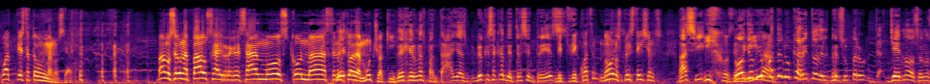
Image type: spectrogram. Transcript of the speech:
What? Ya está todo muy manoseado. Vamos a hacer una pausa y regresamos con más. Tenemos De- todavía mucho aquí. Dejen unas pantallas. Veo que sacan de tres en tres. ¿De, de cuatro? No, los PlayStations. Ah, sí. Hijos de No, mi yo vi un cuate en un carrito del, del súper lleno, o sea, unos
